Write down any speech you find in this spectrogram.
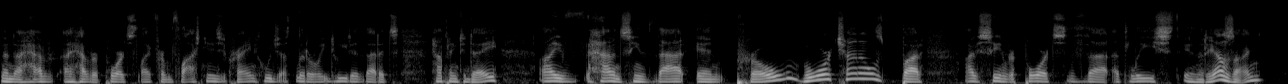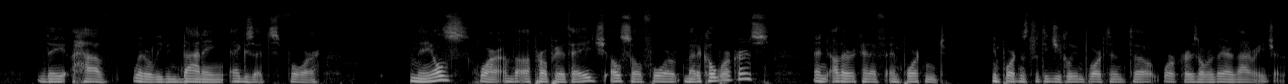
and I have I have reports like from Flash News Ukraine who just literally tweeted that it's happening today. I haven't seen that in pro war channels, but I've seen reports that at least in Ryazan they have literally been banning exits for males who are on the appropriate age, also for medical workers and other kind of important important strategically important uh, workers over there in that region.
